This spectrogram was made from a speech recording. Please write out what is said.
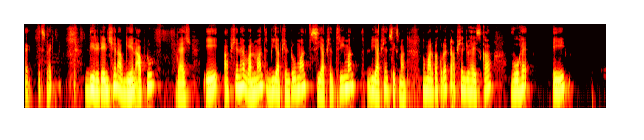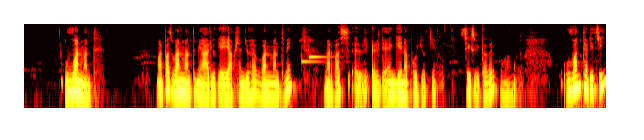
expect the retention of gain up to dash A option है one month B option two month C option three month D option six month तो हमारे पास करेक्ट ऑप्शन जो है इसका, वो है ए वन मंथ हमारे पास वन मंथ में आ रही होती है ए ऑप्शन जो है वन मंथ में हमारे पास गेन अप हो रही होती है। सिक्स वीक अगर प्रोग्राम हो one thirty three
